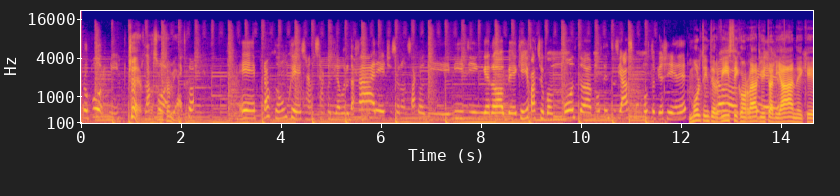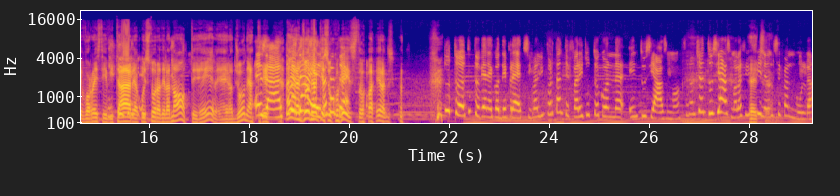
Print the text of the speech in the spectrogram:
propormi certo, là fuori, assolutamente. ecco. E però comunque c'è un sacco di lavoro da fare, ci sono un sacco di meeting e robe che io faccio con molto, molto entusiasmo e molto piacere. Molte interviste con radio comunque- italiane che vorresti evitare a quest'ora della notte. Eh, hai ragione anche, Esatto, hai ragione dai, anche su questo. Hai ragione. Tutto, tutto viene con dei prezzi, ma l'importante è fare tutto con entusiasmo. Se non c'è entusiasmo, alla fin Eh, fine certo. non si fa nulla.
